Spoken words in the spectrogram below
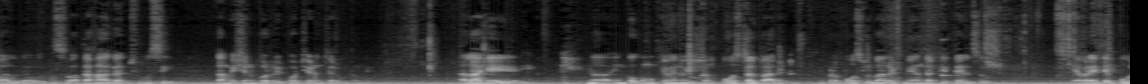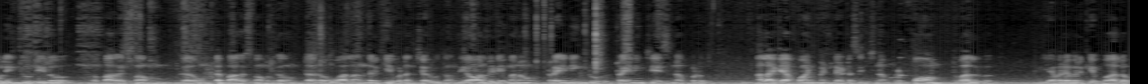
వాళ్ళు స్వతహాగా చూసి కమిషన్ కూడా రిపోర్ట్ చేయడం జరుగుతుంది. అలాగే ఇంకొక ముఖ్యమైన విషయం పోస్టల్ బ్యాలెట్ ఇప్పుడు పోస్టల్ బ్యాలెట్ మీ అందరికీ తెలుసు. ఎవరైతే పోలింగ్ డ్యూటీలో భాగస్వామిగా ఉంటా భాగస్వాములుగా ఉంటారో వాళ్ళందరికీ ఇవ్వడం జరుగుతుంది. ఆల్రెడీ మనం ట్రైనింగ్ ట్రైనింగ్ చేసినప్పుడు అలాగే అపాయింట్మెంట్ లెటర్స్ ఇచ్చినప్పుడు ఫామ్ ట్వెల్వ్ ఎవరెవరికి ఇవ్వాలో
